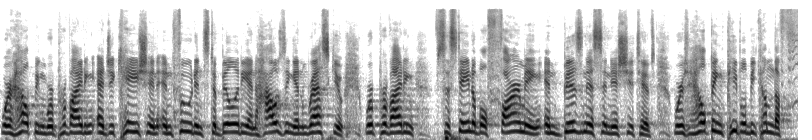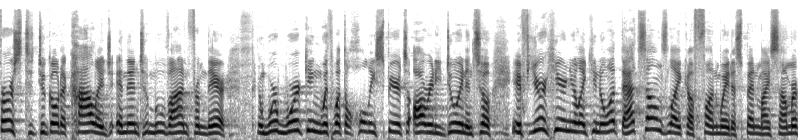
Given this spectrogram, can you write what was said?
we're helping. We're providing education and food and stability and housing and rescue. We're providing sustainable farming and business initiatives. We're helping people become the first to, to go to college and then to move on from there. And we're working with what the Holy Spirit's already doing. And so if you're here and you're like, you know what, that sounds like a fun way to spend my summer,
